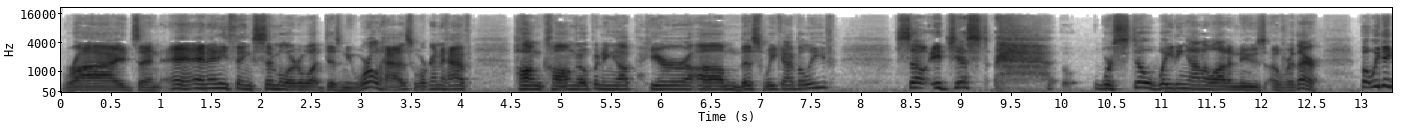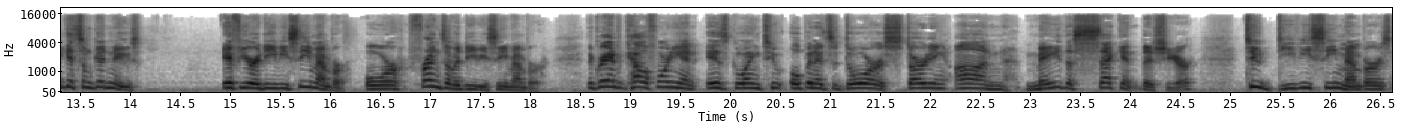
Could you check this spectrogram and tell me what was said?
rides and and anything similar to what Disney World has. We're going to have Hong Kong opening up here um, this week, I believe. So it just we're still waiting on a lot of news over there. But we did get some good news. If you're a DVC member or friends of a DVC member, the Grand Californian is going to open its doors starting on May the 2nd this year to DVC members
